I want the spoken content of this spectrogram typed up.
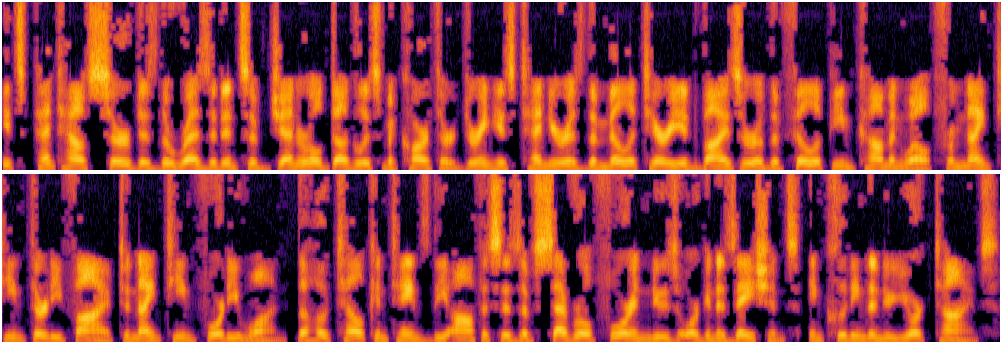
Its penthouse served as the residence of General Douglas MacArthur during his tenure as the military advisor of the Philippine Commonwealth from 1935 to 1941. The hotel contains the offices of several foreign news organizations, including the New York Times.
